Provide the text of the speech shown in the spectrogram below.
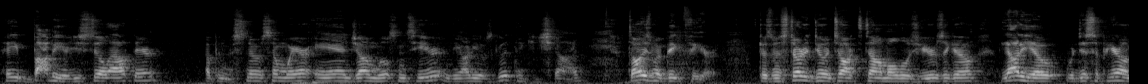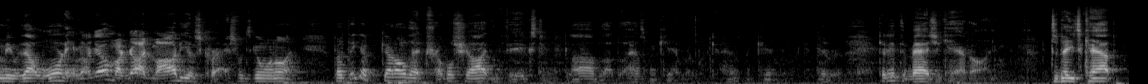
Hey, Bobby, are you still out there? Up in the snow somewhere? And John Wilson's here, and the audio is good. Thank you, John. It's always my big fear. Because when I started doing Talk to Tom all those years ago, the audio would disappear on me without warning. I'm like, oh my God, my audio's crashed. What's going on? But I think I've got all that troubleshot and fixed and blah, blah, blah. How's my camera looking? How's my camera looking? Gotta get the magic hat on. Today's cap,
